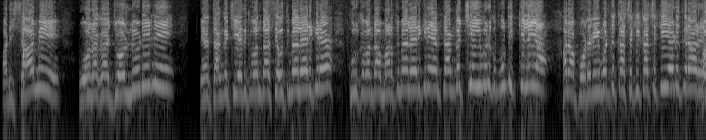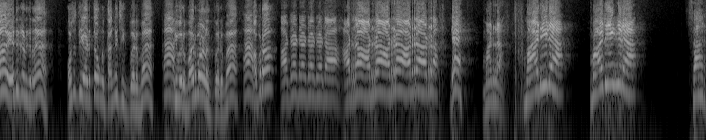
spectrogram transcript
அடி சாமி உலக சொல்லுடி நீ. என் தங்கச்சி எதுக்கு வந்தா செவுத்து மேல இருக்கிற குறுக்க வந்தா மரத்து மேல இருக்கிற என் தங்கச்சி இவருக்கு பிடிக்கலையா? ஆனா புடவை மட்டும் கசக்கி கசக்கி எடுக்கிறாரு. எடுக்கிறேன். வசதி எடுத்த உங்க தங்கச்சிக்கு பெருமை. இவர் மருமகளுக்கு பெருமை. அப்புறம்? அடடடடடா, அட்ரா அட்ரா அட்ரா அட்ரா அட்ரா. டே மட்ரா. மாடிடா. மாடிங்கடா சார்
